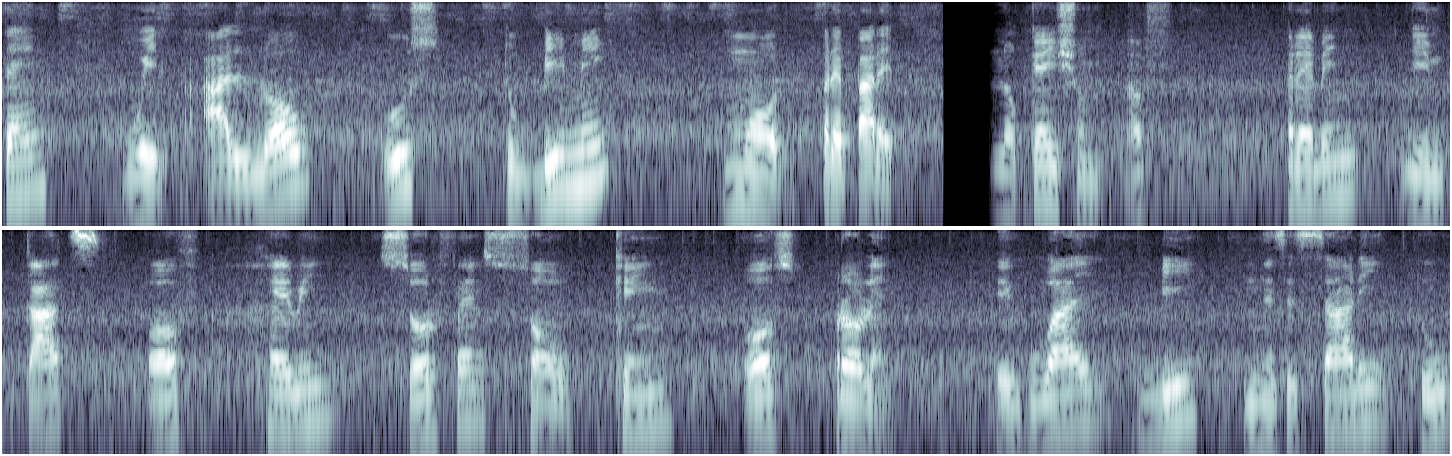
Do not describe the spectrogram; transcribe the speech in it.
them will allow us to be more prepared. Location of preventing in case of having surface some kind problem. It will be necessary to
